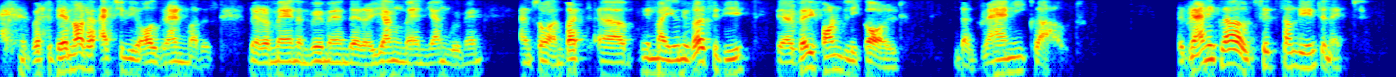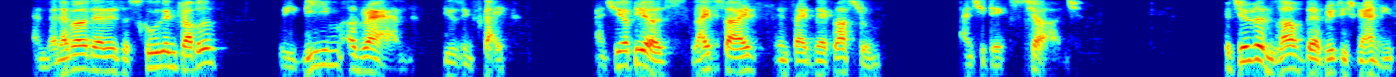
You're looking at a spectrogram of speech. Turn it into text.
but they're not actually all grandmothers. There are men and women, there are young men, young women, and so on. But uh, in my university, they are very fondly called the granny cloud. The granny cloud sits on the internet. And whenever there is a school in trouble, we beam a gran using Skype. And she appears life-size inside their classroom and she takes charge. The children love their British grannies.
